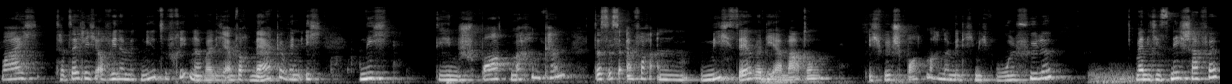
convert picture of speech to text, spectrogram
war ich tatsächlich auch wieder mit mir zufriedener, weil ich einfach merke, wenn ich nicht den Sport machen kann, das ist einfach an mich selber die Erwartung, ich will Sport machen, damit ich mich wohlfühle. Wenn ich es nicht schaffe,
